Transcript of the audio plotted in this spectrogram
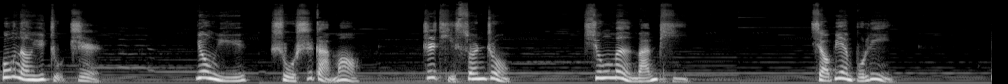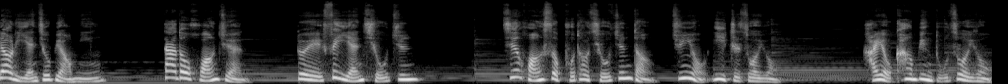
功能与主治：用于暑湿感冒、肢体酸重。胸闷顽皮，小便不利。药理研究表明，大豆黄卷对肺炎球菌、金黄色葡萄球菌等均有抑制作用，还有抗病毒作用，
